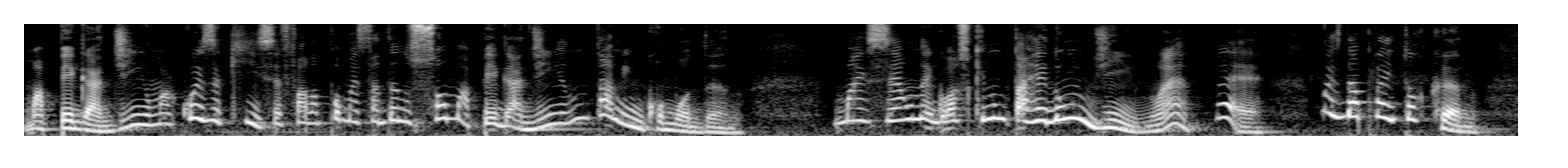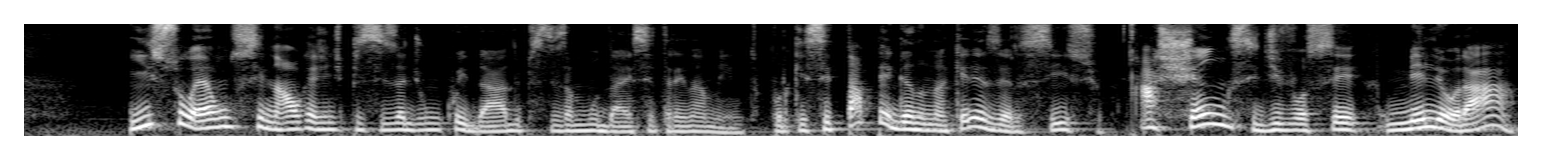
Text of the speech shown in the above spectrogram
uma pegadinha, uma coisa que você fala, pô, mas está dando só uma pegadinha, não está me incomodando. Mas é um negócio que não está redondinho, não é? É, mas dá para ir tocando. Isso é um sinal que a gente precisa de um cuidado e precisa mudar esse treinamento. Porque se está pegando naquele exercício, a chance de você melhorar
